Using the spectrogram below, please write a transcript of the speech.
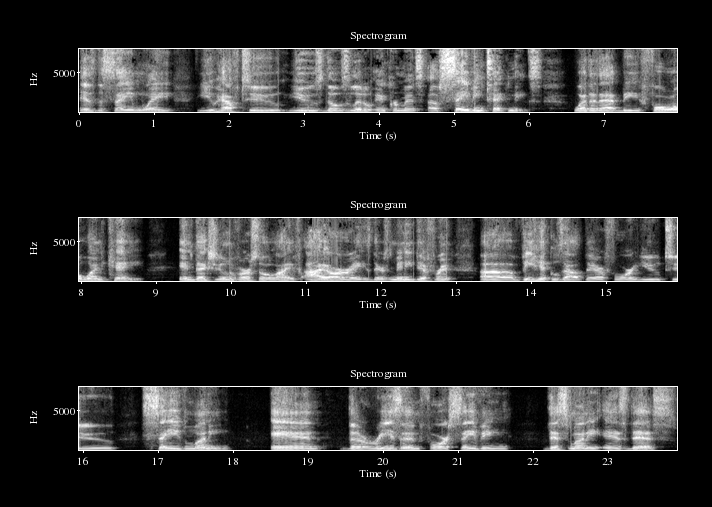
is the same way you have to use those little increments of saving techniques, whether that be 401k, index universal life, IRAs. There's many different uh, vehicles out there for you to save money. And the reason for saving this money is this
